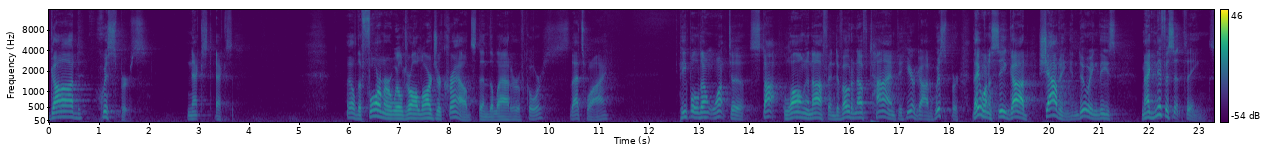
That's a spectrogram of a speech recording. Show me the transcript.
God whispers, next exit? Well, the former will draw larger crowds than the latter, of course. That's why. People don't want to stop long enough and devote enough time to hear God whisper. They want to see God shouting and doing these magnificent things.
